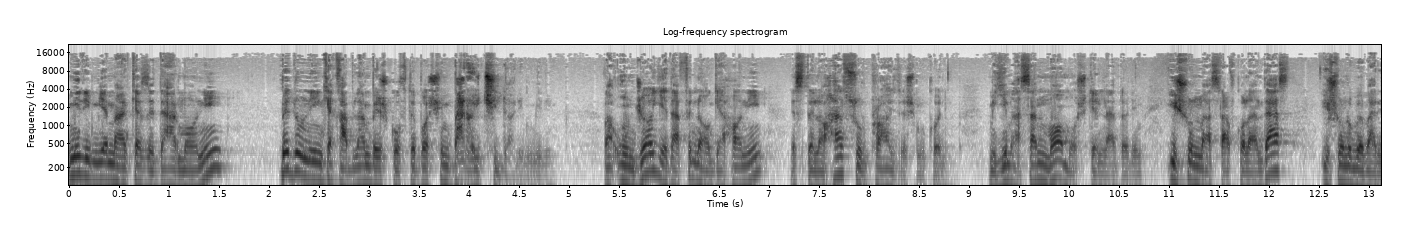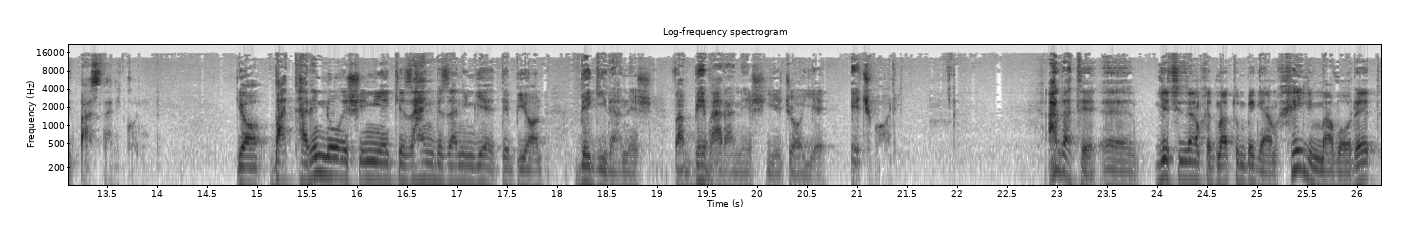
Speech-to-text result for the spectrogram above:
میریم یه مرکز درمانی بدون اینکه قبلا بهش گفته باشیم برای چی داریم میریم. و اونجا یه دفعه ناگهانی اصطلاحا سورپرایزش می‌کنیم. میگیم اصلا ما مشکل نداریم. ایشون مصرف کننده است. ایشون رو ببرید بستری کنید. یا بدترین نوعش اینیه که زنگ بزنیم یه عده بیان بگیرنش و ببرنش یه جای اجباری. البته یه چیزی هم خدمتون بگم. خیلی موارد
